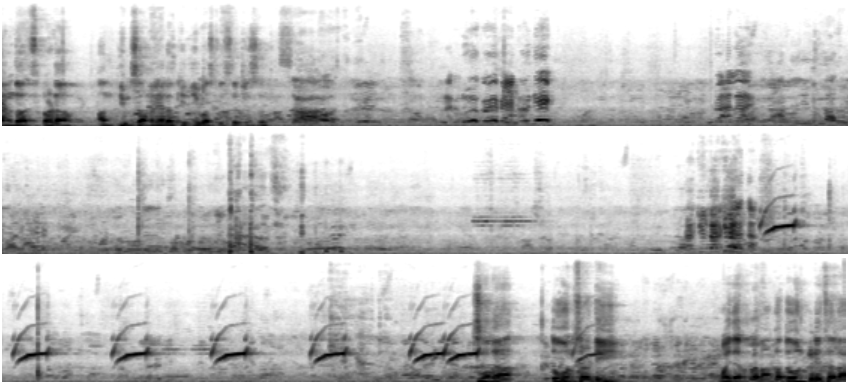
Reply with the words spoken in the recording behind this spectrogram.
अंदाज काढा अंतिम सामन्याला किती वाजते सचिन सर? चला दोन साठी मैदान क्रमांक दोन कडे चला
